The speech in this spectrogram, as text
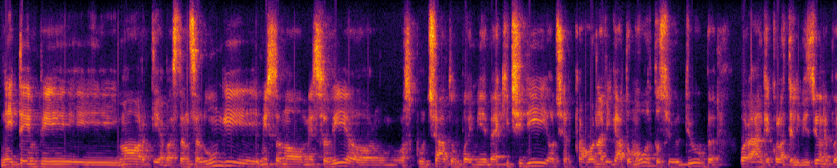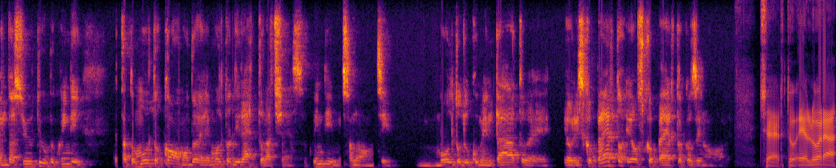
nei tempi morti abbastanza lunghi mi sono messo lì, ho, ho spulciato un po' i miei vecchi CD, ho, cercato, ho navigato molto su YouTube, ora anche con la televisione puoi andare su YouTube, quindi è stato molto comodo e molto diretto l'accesso, quindi mi sono sì, molto documentato e, e ho riscoperto e ho scoperto cose nuove. Certo, e allora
